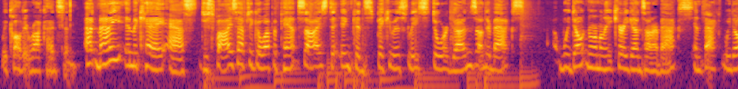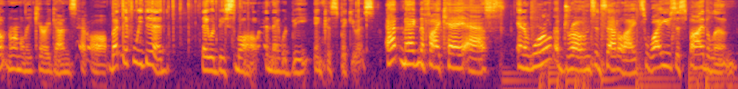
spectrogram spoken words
We called it Rock Hudson. At Maddie M. McKay asks, do spies have to go up a pant size to inconspicuously store guns on their backs? we don't normally carry guns on our backs. In fact, we don't normally carry guns at all. But if we did, they would be small and they would be inconspicuous. At Magnify K asks, in a world of drones and satellites, why use a spy balloon?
